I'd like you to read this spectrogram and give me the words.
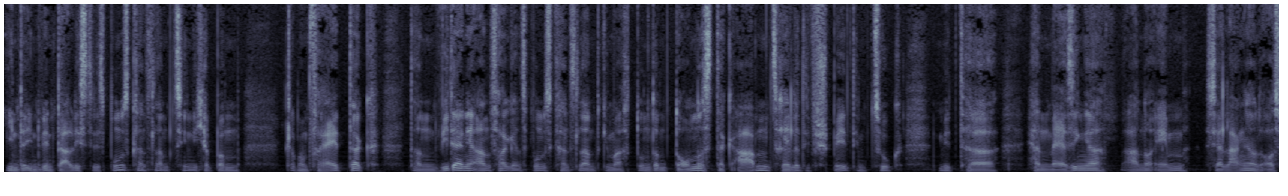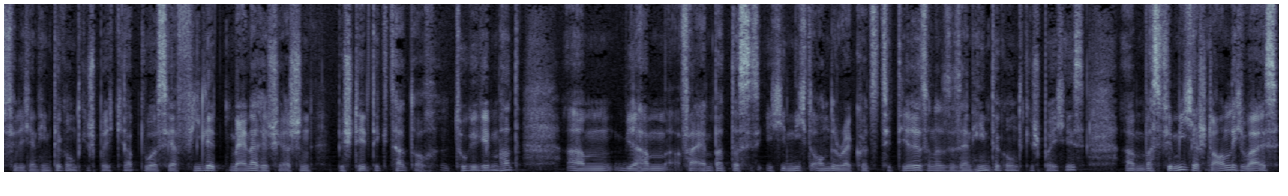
in der Inventarliste des Bundeskanzleramts sind. Ich habe am glaube am Freitag dann wieder eine Anfrage ans Bundeskanzleramt gemacht und am Donnerstagabend relativ spät im Zug mit äh, Herrn Meisinger, Arno M., sehr lange und ausführlich ein Hintergrundgespräch gehabt, wo er sehr viele meiner Recherchen bestätigt hat, auch zugegeben hat. Ähm, wir haben vereinbart, dass ich ihn nicht on the records zitiere, sondern dass es ein Hintergrundgespräch ist. Ähm, was für mich erstaunlich war, ist,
